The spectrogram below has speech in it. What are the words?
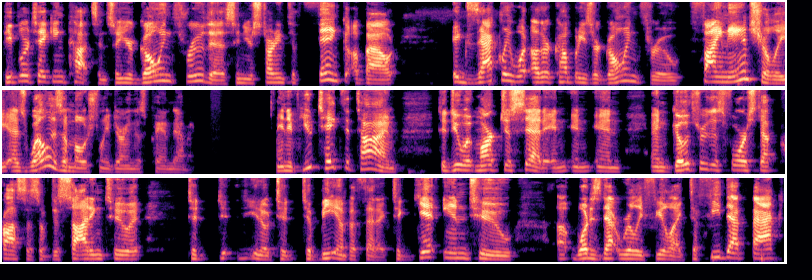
People are taking cuts. And so you're going through this and you're starting to think about exactly what other companies are going through financially as well as emotionally during this pandemic. And if you take the time to do what Mark just said and and and and go through this four step process of deciding to it to you know to to be empathetic to get into uh, what does that really feel like? To feed that back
